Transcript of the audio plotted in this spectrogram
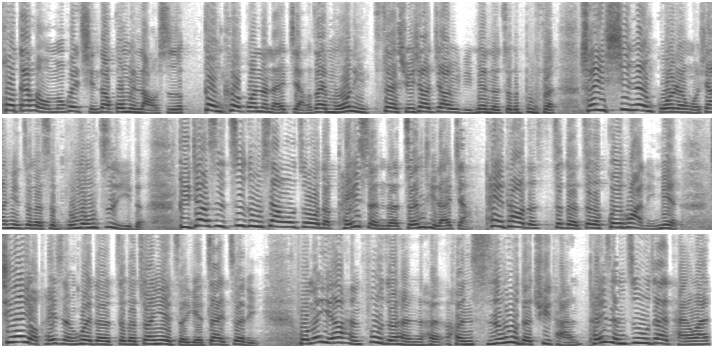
或待会我们会请到公民老师，更客观的来讲，在模拟在学校教育里面的这个部分。所以信任国人，我相信这个是毋庸置疑的。比较是制度上路之后的陪审的整体来讲，配套的这个这个规划里面，今天有陪审会的这个专业者也在这里，我们也要很负责、很很很实务的去谈陪。陪审制度在台湾，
